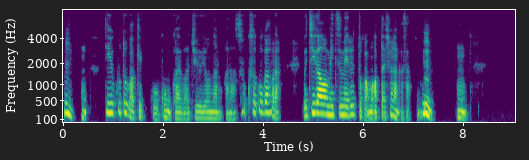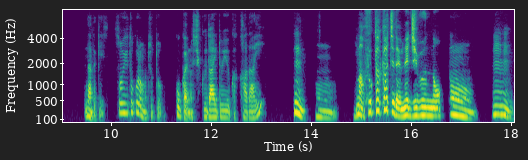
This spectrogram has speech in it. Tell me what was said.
うんうん、っていうことが結構今回は重要なのかな。そ、そこがほら、内側を見つめるとかもあったでしょ？なんかさ、うん。うん。なんだっけ、そういうところもちょっと今回の宿題というか課題？うん。うん。まあ、付加価値だよね、自分の。うん。うん。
